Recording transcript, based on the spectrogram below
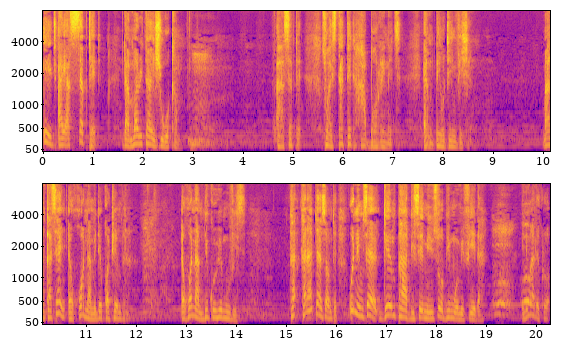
age i accepted that marital issue will come. I accepted. So i started harboring it and building vision. Manka sɛ ɛhɔ na mede kɔtwe mpena ɛhɔ na mede movies. Can, can i tell you something? Wonim sɛ game pad sɛ me nso obi mu me fie da. Menim ade korɔ.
